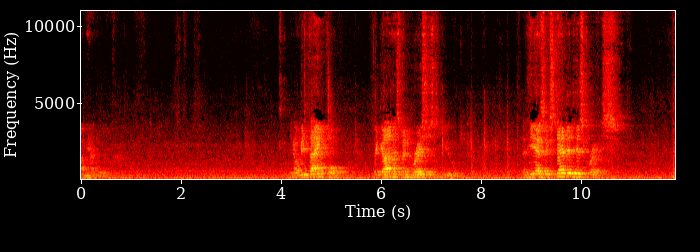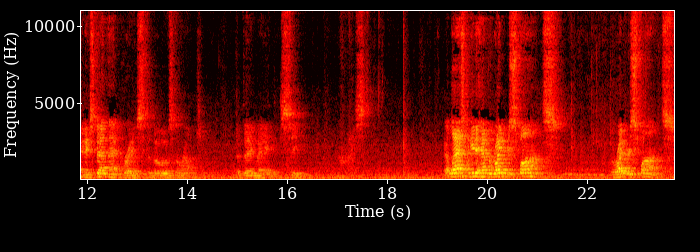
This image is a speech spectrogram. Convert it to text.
on the unbeliever. You know, be thankful that God has been gracious to you, that He has extended His grace, and extend that grace to those around you, that they may see Christ. At last, we need to have the right response. The right response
